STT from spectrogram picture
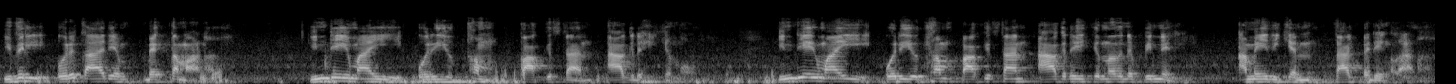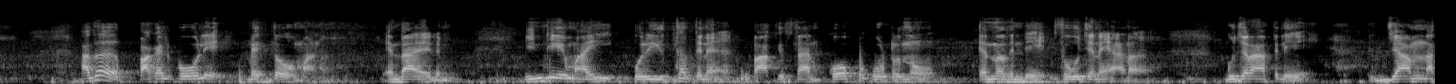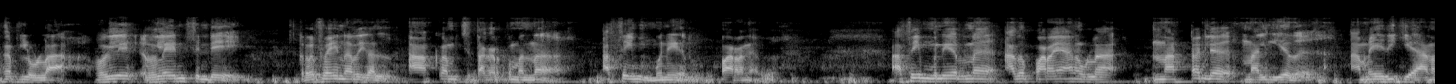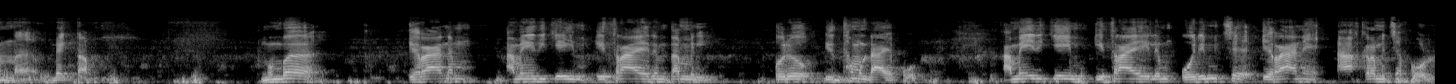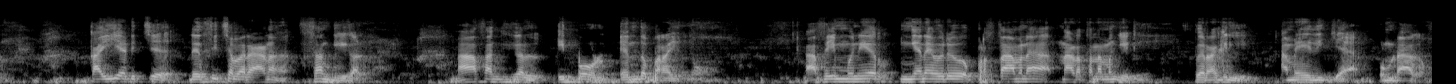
ഇതിൽ ഒരു കാര്യം വ്യക്തമാണ്. ഇന്ത്യയുമായി ഒരു യുദ്ധം പാകിസ്ഥാൻ ആഗ്രഹിക്കുന്നു. ഇന്ത്യയുമായി ഒരു യുദ്ധം പാകിസ്ഥാൻ ആഗ്രഹിക്കുന്നതിന് പിന്നിൽ അമേരിക്കൻ താല്പര്യങ്ങളാണ് അത് പകൽ പോലെ വ്യക്തവുമാണ്. എന്തായാലും ഇന്ത്യയുമായി ഒരു യുദ്ധത്തിന് പാകിസ്ഥാൻ കോപ്പ് കൂട്ടുന്നു എന്നതിന്റെ സൂചനയാണ് ഗുജറാത്തിലെ ജാംനഗറിലുള്ള റിലയ റിലയൻസിന്റെ റിഫൈനറികൾ ആക്രമിച്ച് തകർക്കുമെന്ന് അസീം മുനീർ പറഞ്ഞത്. അസീം മുനീറിന് അത് പറയാനുള്ള നട്ടൽ നൽകിയത് അമേരിക്കയാണെന്ന് വ്യക്തം. മുമ്പ് ഇറാനും അമേരിക്കയും ഇസ്രായേലും തമ്മിൽ ഒരു യുദ്ധമുണ്ടായപ്പോൾ അമേരിക്കയും ഇസ്രായേലും ഒരുമിച്ച് ഇറാനെ ആക്രമിച്ചപ്പോൾ കൈയടിച്ച് രസിച്ചവരാണ് സംഘികൾ. ആ സംഘികൾ ഇപ്പോൾ എന്തു പറയുന്നു? അസീം മുനീർ ഇങ്ങനെ ഒരു പ്രസ്താവന നടത്തണമെങ്കിൽ പിറകിൽ അമേരിക്ക ഉണ്ടാകും.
